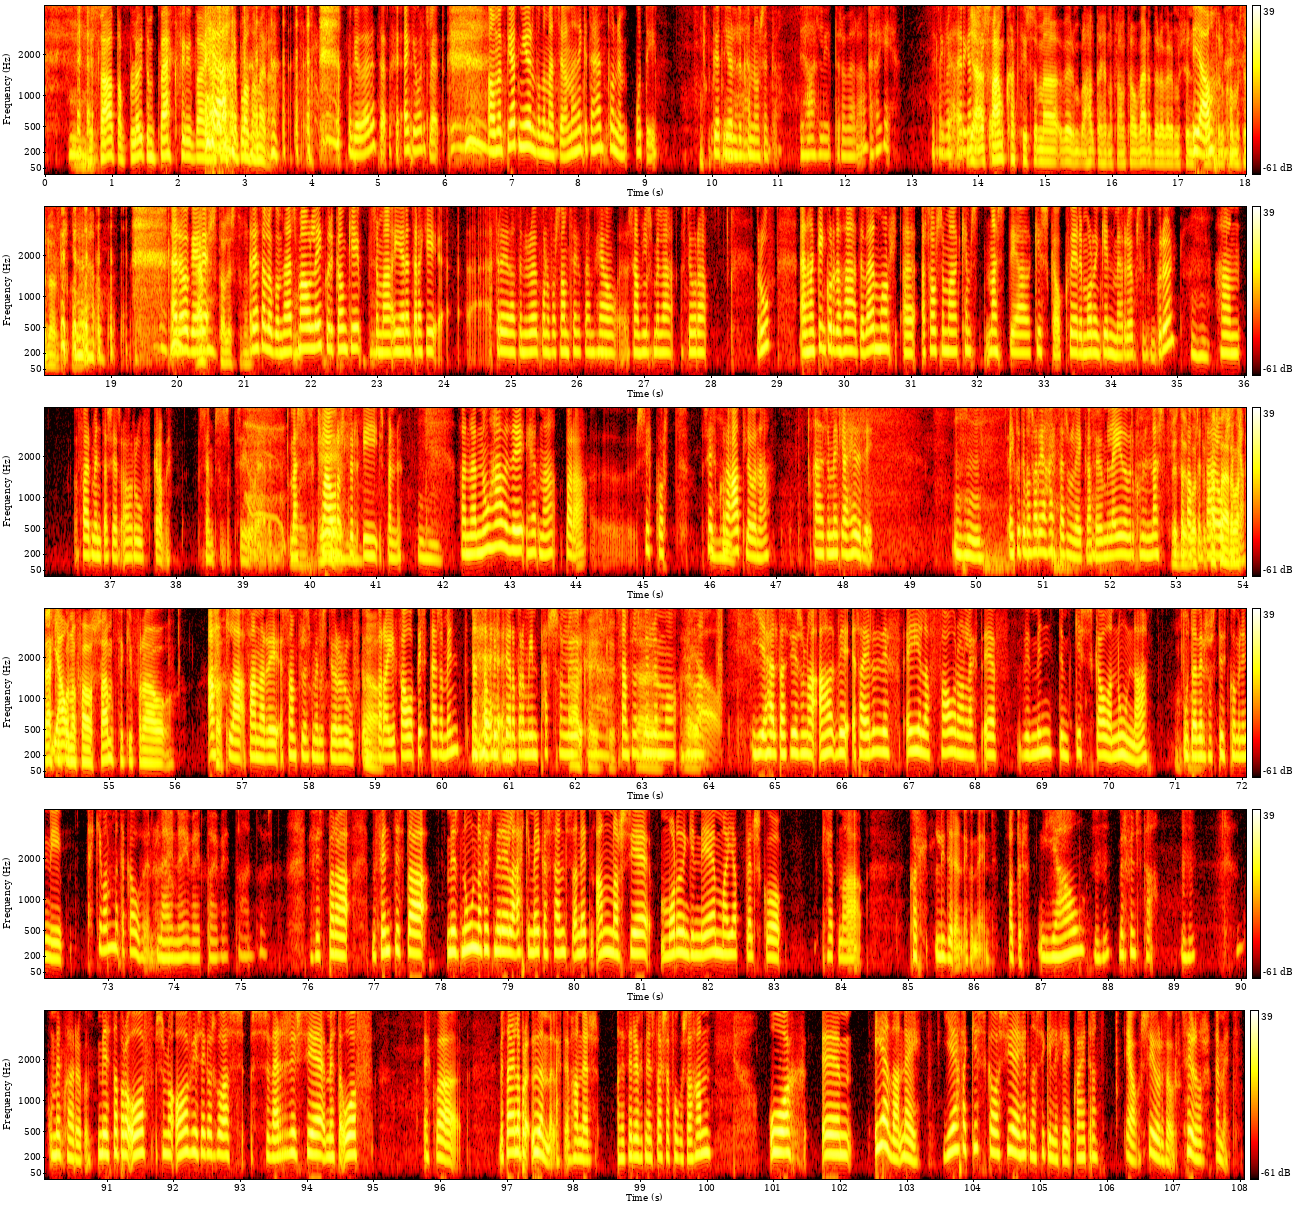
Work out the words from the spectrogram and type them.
Ég satt á blöytum bekk fyrir í dag, ég ætla ekki að bláta meira. ok, það er þetta, ekki orðilegt á með Björn Jörundan með sér, hann hefði getið hent honum úti Björn Jörundur kannu að synda Já, lítur að vera. er það ekki? Er ekki, ekki Já, samkvæmt því sem að við erum bara að halda hérna fram, þá verður að vera með sund til að komast til lögum, sko. ok, re, Efst á listunum. rétt að lókum, það er smá leikur í gangi sem að ég er endar ekki þriði þáttunni rauð búin að fá samþyktan hjá samfélagsmiðla stjóra Rúf, en hann gengur út af það að þetta er veðmál uh, að sá sem að kemst næsti að giska á hver er morðinginn með raukstundum grunn hann fær mynda sér á Rúf grafið sem sem sagt sigur mest klárastur í spennu þannig að nú hafið þið hérna bara uh, sikkvort, sikkvora mm atlöguna að þessum mikla heiðri einhvern tíma þarf ég að hætta þessum leika þegar um leið og við erum komin í næst sísta þáttin, það er sagði það? Varst ekki Já. búin að fá samþykki frá Alla fannari samfélagsmiðlustjóra rúf um Já. bara ég fá að byrta þessa mynd en þá byrti hana bara mín persónlu Ah, ok, ég skil. samfélagsmiðlum og hérna Ég held að sé svona að við, það er þið eiginlega fáránlegt ef við myndum giska á það núna út af að erum svo stutt komin inn í ekki vann með þetta gáðuðinu Nei, nei, ég veit það, ég veit veist. Mér finnst bara, mér finnst það mér finnst núna finnst mér eiginlega ekki meika sens að neitt annar sé morðingi nema jafnvel sko hérna, hvað lítir enn einhvern veginn Oddur, Já, Mhm. mér finnst það og með hvað rögum? Mér finnst það bara of, svona ofjus eitthvað sko að sverrir sé, mér finnst það of eitthvað, mér finnst það eiginlega bara ömulegt ef hann er, að þeir eru einhvern veginn strax að fókusa á hann og um, eða, nei ég ætla að giska á að sé hérna Siggi litli, hvað heitir hann? Já, Sigur Þór, Sigurður Emmett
